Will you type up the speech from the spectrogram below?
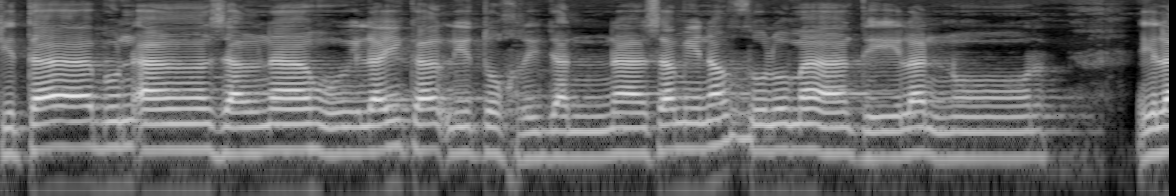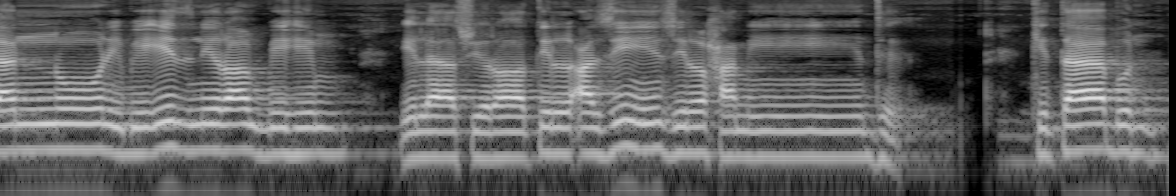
Kitabun anzalnahu ilaika litukhrijan nasa minadh dhulumati ilan nur ilan nuri biizni rabbihim ila siratil azizil hamid kitabun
